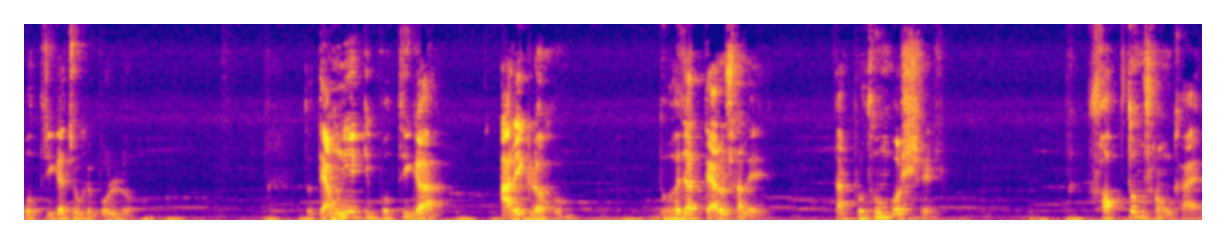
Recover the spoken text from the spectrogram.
পত্রিকা চোখে পড়ল। তো তেমনই একটি পত্রিকা আরেক রকম দু হাজার তেরো সালে তার প্রথম বর্ষের সপ্তম সংখ্যায়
